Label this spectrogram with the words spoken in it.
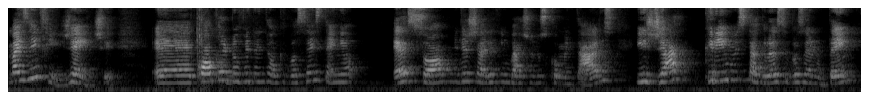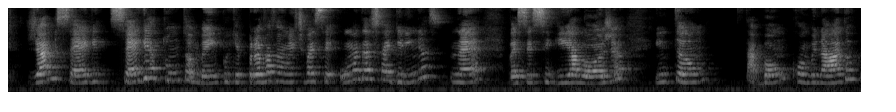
Mas enfim, gente, é, qualquer dúvida então que vocês tenham, é só me deixar aqui embaixo nos comentários e já cria um Instagram se você não tem, já me segue, segue a Tum também, porque provavelmente vai ser uma das regrinhas, né? Vai ser seguir a loja, então tá bom? Combinado?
